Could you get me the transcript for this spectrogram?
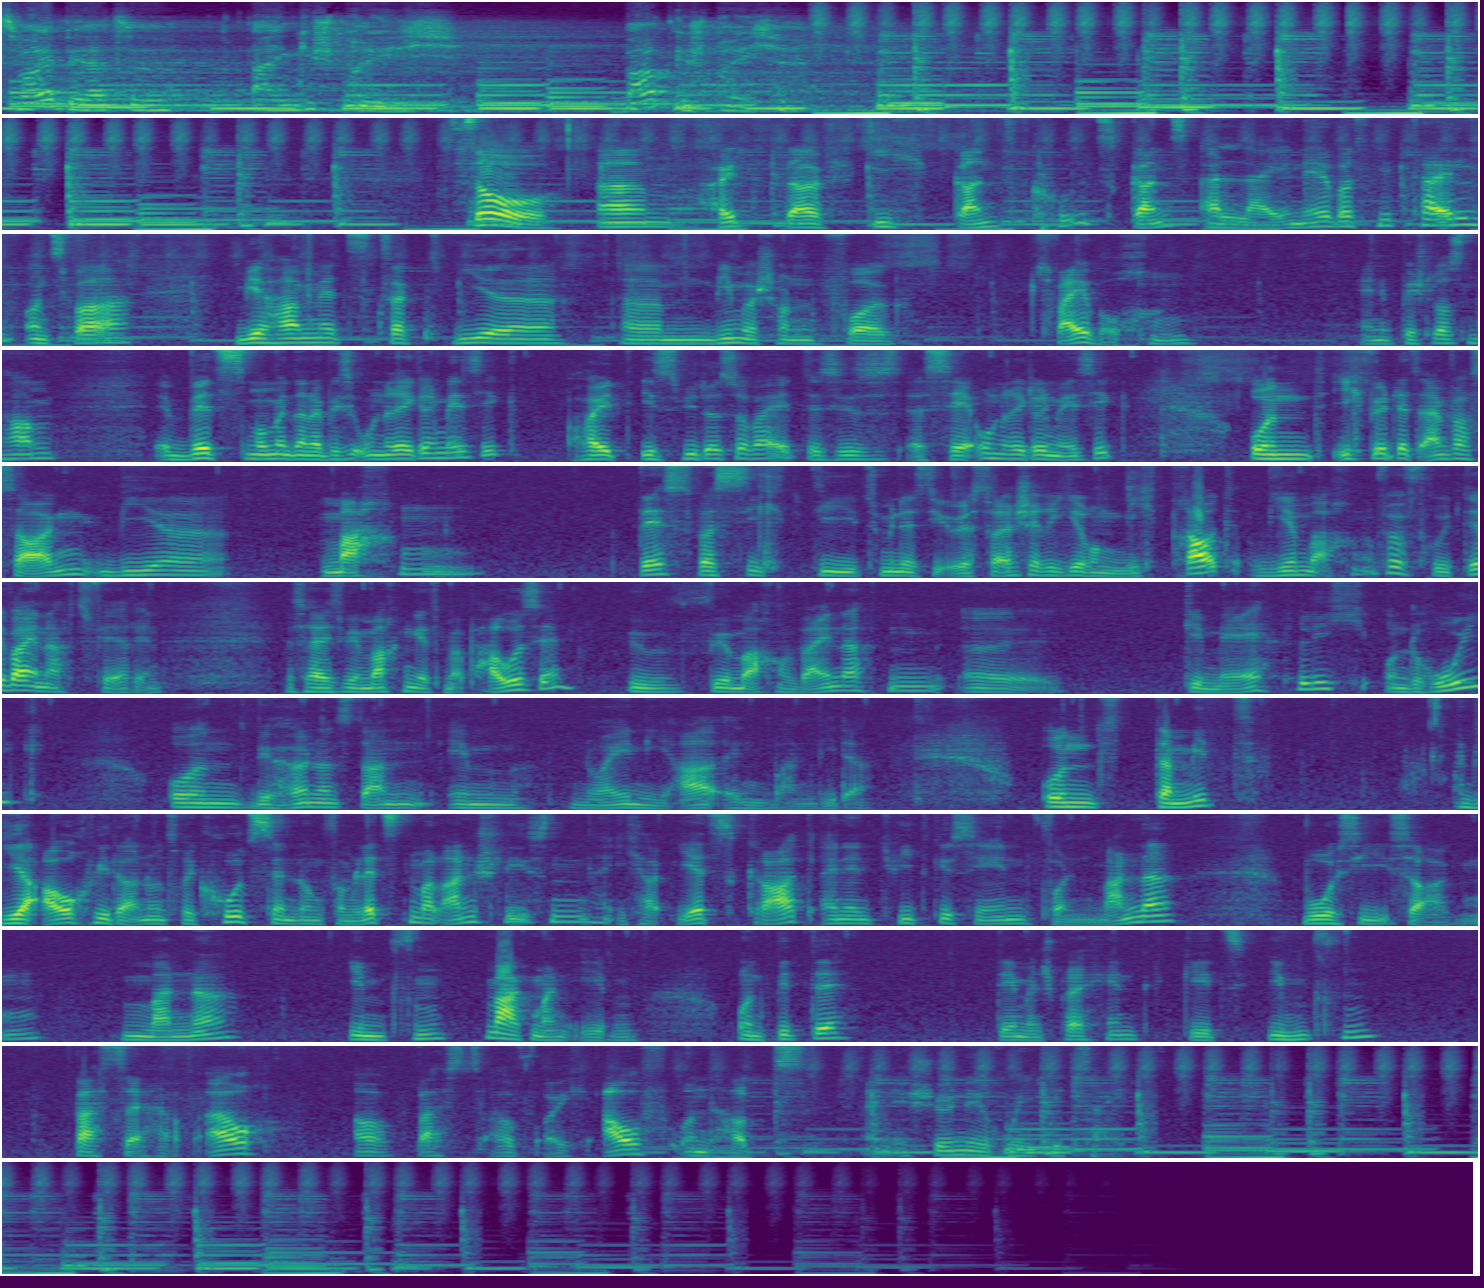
Zwei Bärte, ein Gespräch. Bartgespräche. So, ähm, heute darf ich ganz kurz, ganz alleine was mitteilen. Und zwar, wir haben jetzt gesagt, wir, ähm, wie wir schon vor zwei Wochen beschlossen haben, wird es momentan ein bisschen unregelmäßig. Heute ist wieder soweit, es ist sehr unregelmäßig. Und ich würde jetzt einfach sagen, wir machen das, was sich die, zumindest die österreichische Regierung nicht traut. Wir machen verfrühte Weihnachtsferien. Das heißt, wir machen jetzt mal Pause. Wir machen Weihnachten äh, gemächlich und ruhig und wir hören uns dann im neuen Jahr irgendwann wieder. Und damit wir auch wieder an unsere Kurzsendung vom letzten Mal anschließen, ich habe jetzt gerade einen Tweet gesehen von Manna, wo sie sagen, Manna, impfen mag man eben. Und bitte, dementsprechend geht's impfen. Passt euch auf, auch, auf, passt auf euch auf und habt eine schöne, ruhige Zeit.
